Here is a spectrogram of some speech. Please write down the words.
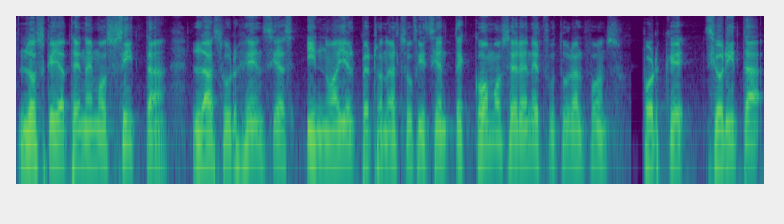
los que ya tenemos cita, las urgencias y no hay el personal suficiente, ¿cómo será en el futuro, Alfonso? Porque si ahorita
